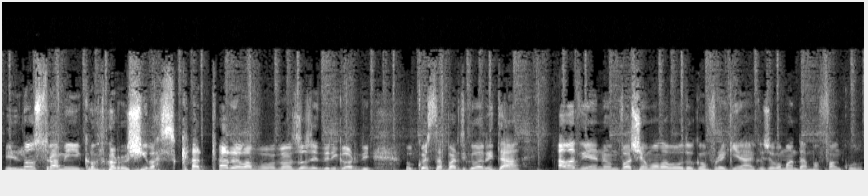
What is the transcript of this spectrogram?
Il nostro amico non riusciva a scattare la foto. Non so se ti ricordi questa particolarità. Alla fine non facciamo la foto con Frankie Knuckles, se lo mandiamo a fanculo.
